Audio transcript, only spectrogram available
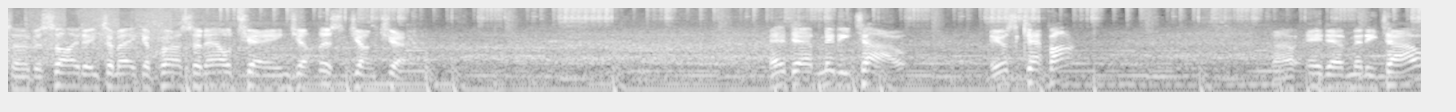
So deciding to make a personnel change at this juncture. Eder Militao. Here's Kepa. Now Eder Militao.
